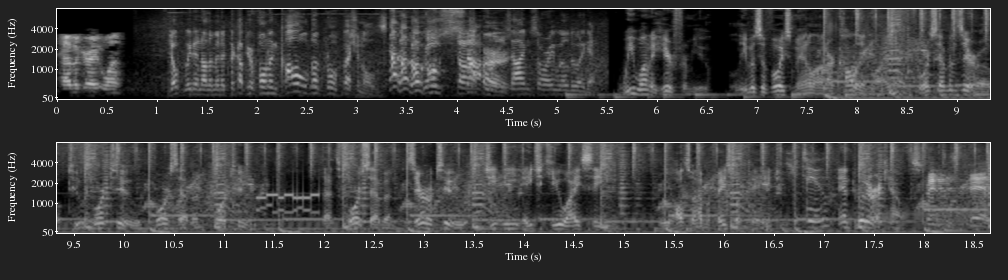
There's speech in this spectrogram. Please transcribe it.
Have a great one. Don't wait another minute. Pick up your phone and call the professionals. Go, go, go, stoppers! I'm sorry, we'll do it again. We want to hear from you. Leave us a voicemail on our call-in line at 470-242-4742. That's 4702-GBHQIC. We also have a Facebook page. You do? And Twitter accounts. Spence is dead.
